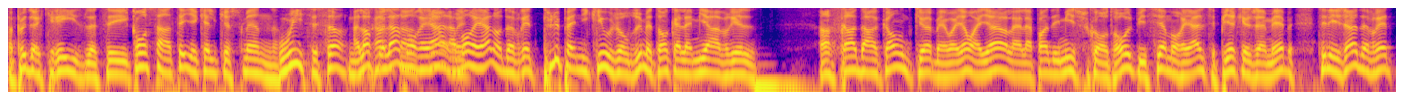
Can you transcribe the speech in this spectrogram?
un peu de crise là, tu sais. Qu'on sentait il y a quelques semaines. Oui, c'est ça. Alors que là, à Montréal, à Montréal, on devrait être plus paniqué aujourd'hui, mettons qu'à la mi-avril en se rendant compte que, ben voyons, ailleurs, la, pandémie est sous contrôle, puis ici à Montréal, c'est pire que jamais. Ben, les gens devraient être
